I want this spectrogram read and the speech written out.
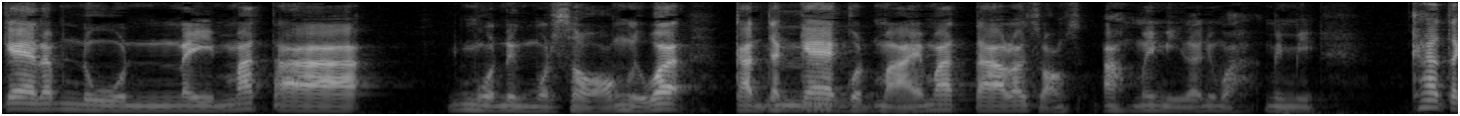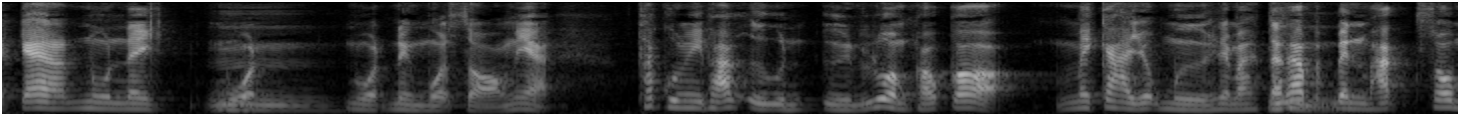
แก้รัฐธรรมนูญในมาตราหมวดหนึ่งหมวดสองหรือว่าการจะแก้กฎหมายมาตราร้อยสองอะไม่มีแล้วนี่หว่าไม่มีแค่จะแก้รัฐธรรมนูญในหมวดอืมหมวดหนึ่งหมวดสองเนี่ย ถ้าคุณมีพักอื่นอื่นร่วมเขาก็ไม่กล้ายกมือใช่ไหมแต่ถ้าอืมเป็นพักส้ม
